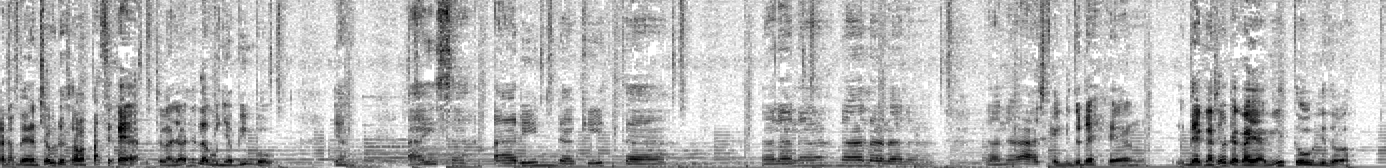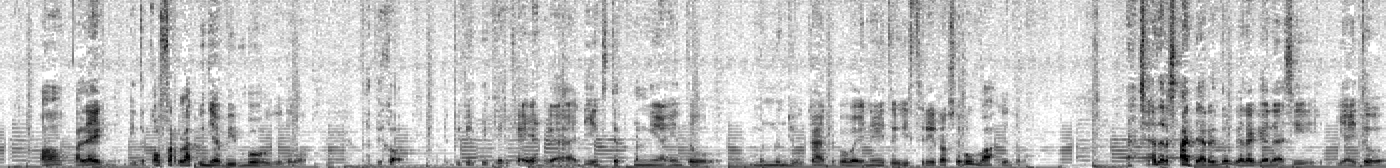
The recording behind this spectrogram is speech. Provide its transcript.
karena bayangan saya udah sama pasti kayak jangan-jangan ini lagunya Bimbo. Yang Aisyah Adinda kita, na na na na na na na. Na na kayak gitu deh. Yang bayangan saya udah kayak gitu gitu loh. Oh paling itu cover lagunya Bimbo gitu loh. Tapi kok dipikir-pikir kayaknya nggak yang statementnya itu menunjukkan bahwa ini itu istri Rasulullah gitu loh sadar-sadar itu gara-gara si yaitu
